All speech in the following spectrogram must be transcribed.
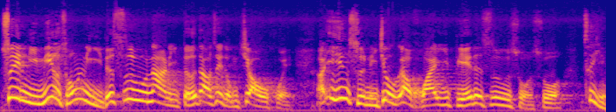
所以你没有从你的师傅那里得到这种教诲啊，因此你就要怀疑别的师傅所说，这也。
